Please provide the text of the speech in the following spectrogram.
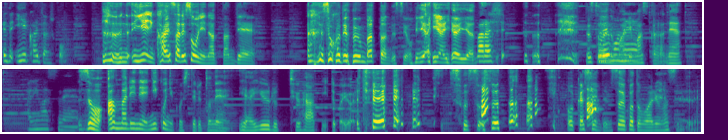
え、で、家帰ったんですか？家に返されそうになったんで、そこで踏ん張ったんですよ。いやいやいやいや素、晴らしい。そういうのもありますからね。ありますね。そう、あんまりね、ニコニコしてるとね、いや、you look too happy とか言われて。そうそうそう。おかしいんで、そういうこともありますんでね。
